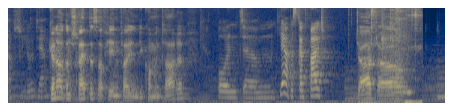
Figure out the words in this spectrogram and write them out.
Absolut, ja. Genau, dann schreibt es auf jeden Fall in die Kommentare. Und ähm, ja, bis ganz bald. Ciao, ciao.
